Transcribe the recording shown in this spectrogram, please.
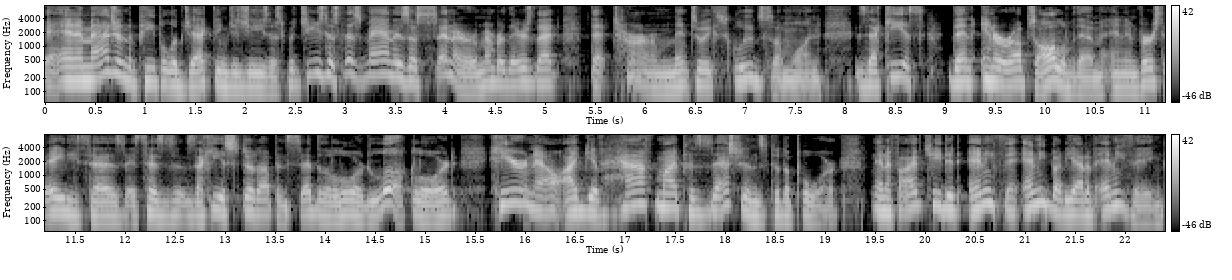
And imagine the people objecting to Jesus, but Jesus, this man is a sinner. Remember, there's that, that term meant to exclude someone. Zacchaeus then interrupts all of them. And in verse 8, he says, it says, Zacchaeus stood up and said to the Lord, Look, Lord, here now I give half my possessions to the poor. And if I've cheated anything, anybody out of anything,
